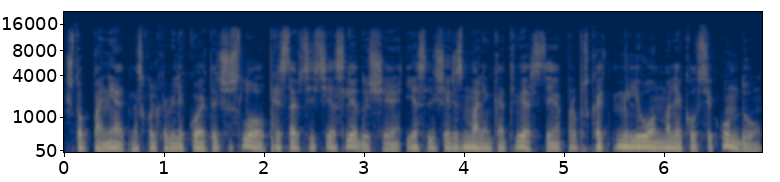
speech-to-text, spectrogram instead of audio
Чтобы понять, насколько велико это число, представьте себе следующее. Если через маленькое отверстие пропускать миллион молекул в секунду,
